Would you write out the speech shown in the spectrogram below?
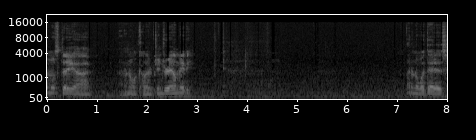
Almost a, uh, I don't know what color, ginger ale maybe? I don't know what that is.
